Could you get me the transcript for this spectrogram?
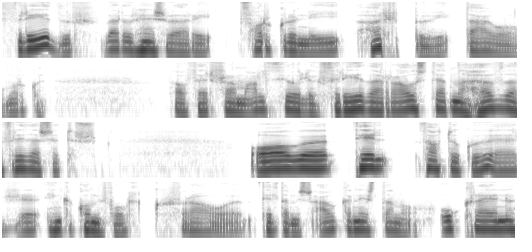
friður verður hins vegar í forgrunni í hörpu í dag og morgun. Þá fer fram alþjóðleg friðar ráðstefna höfða friðarsetturs og uh, til þáttöku er hinga komið fólk frá uh, til dæmis Afganistan og Úkrænu,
